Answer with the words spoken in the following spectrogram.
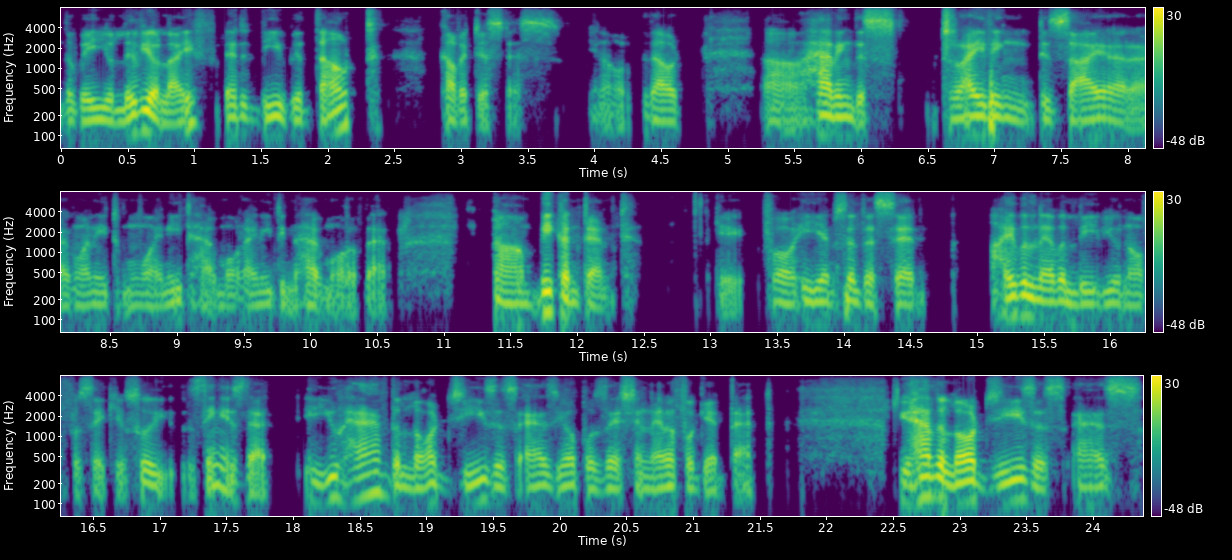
the way you live your life, let it be without covetousness, you know, without uh, having this driving desire. I need to more, I need to have more, I need to have more of that. um, be content. Okay, for he himself has said, I will never leave you nor forsake you. So the thing is that you have the Lord Jesus as your possession. Never forget that. You have the Lord Jesus as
